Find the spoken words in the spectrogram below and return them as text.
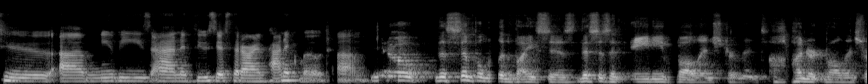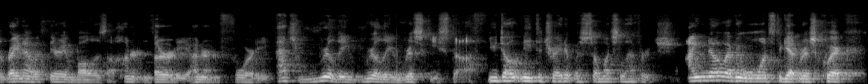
to um, newbies and enthusiasts that are in panic mode? Um, you know, the simple advice is this is an 80 vol instrument, a 100 vol instrument. Right now, Ethereum vol is 130, 140. That's really, really risky stuff. You don't need to trade it with so much leverage. I know everyone wants to get rich quick.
